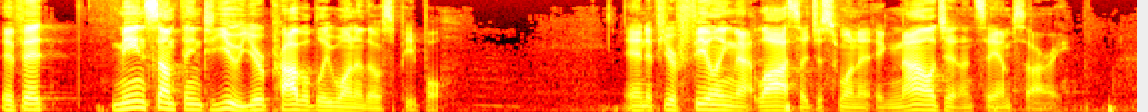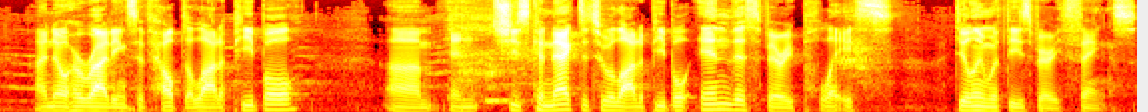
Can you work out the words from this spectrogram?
if it means something to you, you're probably one of those people. And if you're feeling that loss, I just want to acknowledge it and say, I'm sorry. I know her writings have helped a lot of people, um, and she's connected to a lot of people in this very place, dealing with these very things.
